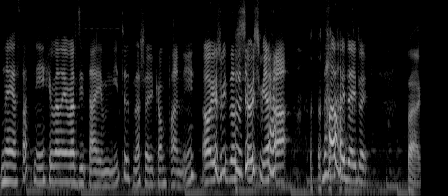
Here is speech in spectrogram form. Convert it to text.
No i ostatni, chyba najbardziej tajemniczy z naszej kompanii. O, już widzę, że się uśmiecha. Dawaj, JJ. Tak,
